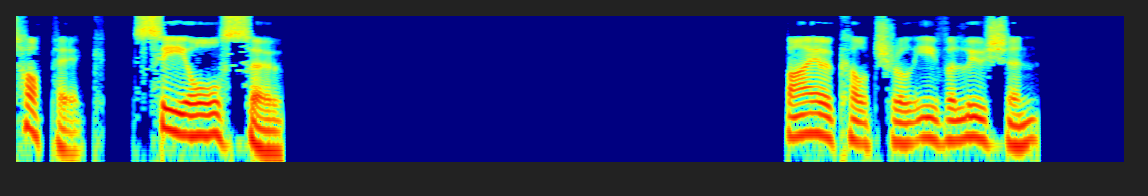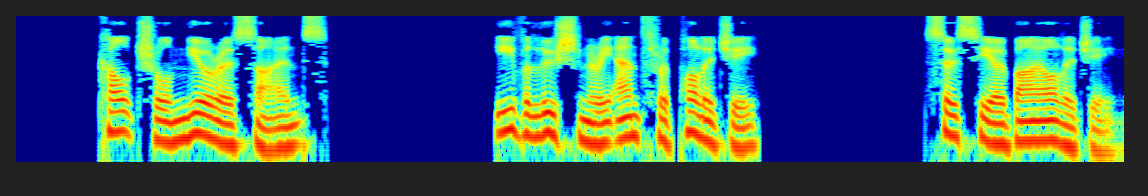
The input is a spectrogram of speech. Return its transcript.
Topic See also. Biocultural evolution. Cultural neuroscience. Evolutionary anthropology. Sociobiology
